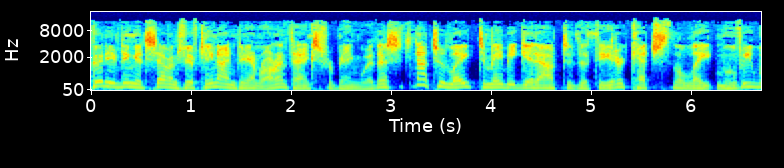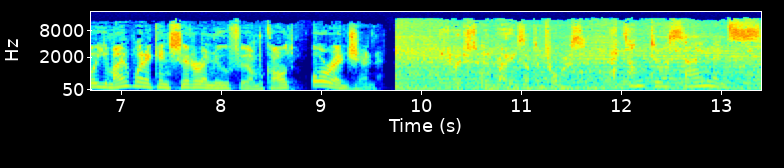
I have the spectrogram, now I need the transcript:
Good evening. It's 7:15. I'm Dan Ronan. Thanks for being with us. It's not too late to maybe get out to the theater, catch the late movie. Well, you might want to consider a new film called Origin. Are you interested in writing something for us? I don't do assignments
